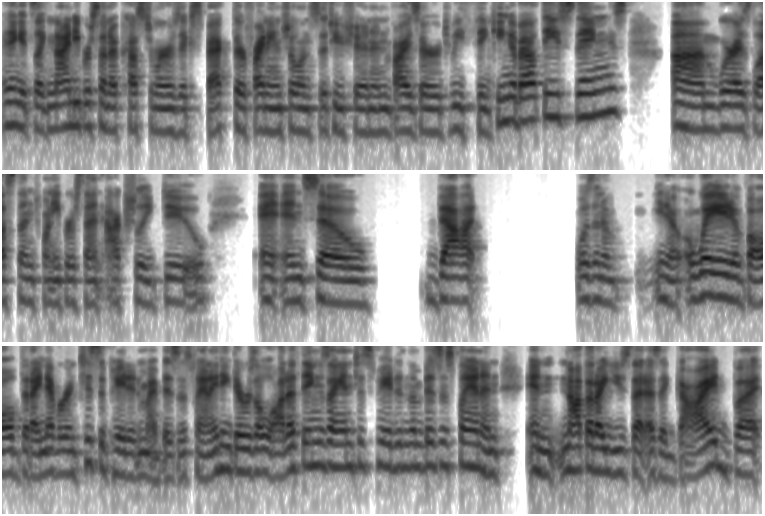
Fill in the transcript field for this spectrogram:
I think it's like 90% of customers expect their financial institution advisor to be thinking about these things um, whereas less than 20% actually do and, and so that wasn't a you know a way it evolved that I never anticipated in my business plan. I think there was a lot of things I anticipated in the business plan and and not that I use that as a guide, but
